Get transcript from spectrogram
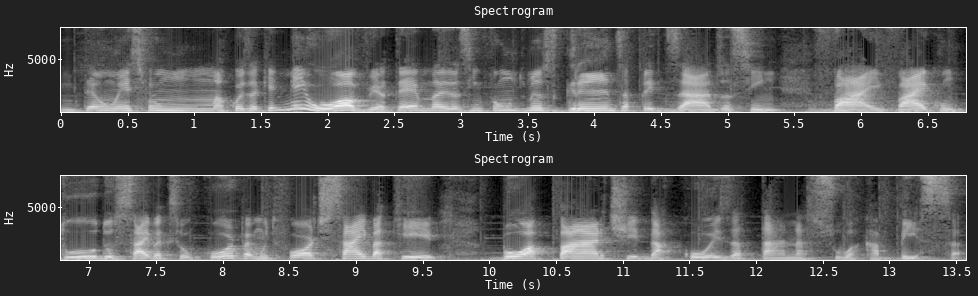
Então, esse foi uma coisa que é meio óbvia até, mas assim, foi um dos meus grandes aprendizados. Assim, vai, vai com tudo, saiba que seu corpo é muito forte, saiba que boa parte da coisa tá na sua cabeça.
